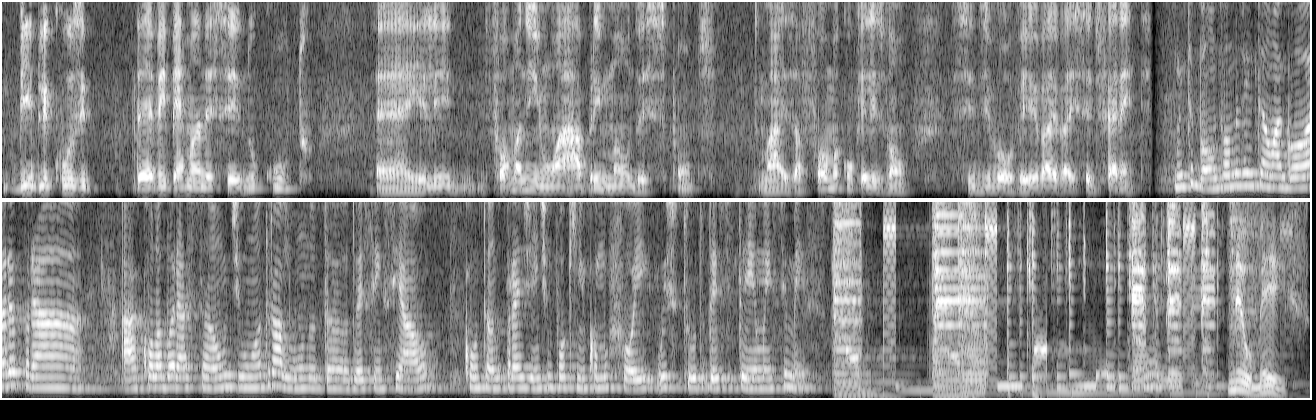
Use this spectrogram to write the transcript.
bíblicos e devem permanecer no culto. É, ele, de forma nenhuma, abre mão desses pontos. Mas a forma com que eles vão se desenvolver vai, vai ser diferente. Muito bom. Vamos então agora para a colaboração de um outro aluno do, do Essencial, contando para a gente um pouquinho como foi o estudo desse tema esse mês. Meu mês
